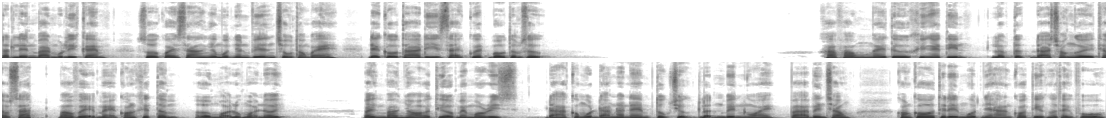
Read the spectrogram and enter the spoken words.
Đặt lên bàn một ly kem, rồi quay sang nhờ một nhân viên trông thằng bé để cậu ta đi giải quyết bầu tâm sự. Khả Phong ngay từ khi nghe tin, lập tức đã cho người theo sát bảo vệ mẹ con Khiết Tâm ở mọi lúc mọi nơi. Bánh bao nhỏ thì ở Memories đã có một đám đàn em túc trực lẫn bên ngoài và bên trong, còn cô thì đến một nhà hàng có tiếng ở thành phố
